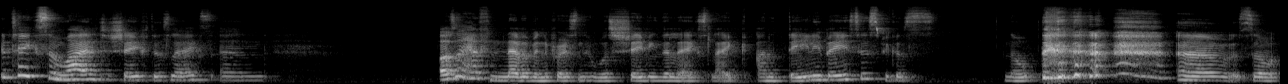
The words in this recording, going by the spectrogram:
it takes a while to shave those legs and also I have never been the person who was shaving the legs like on a daily basis because no. um, so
